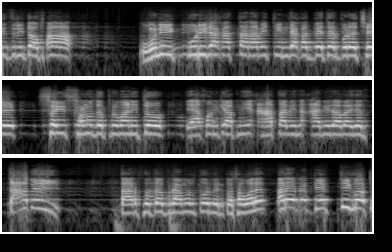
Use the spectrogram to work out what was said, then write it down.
হিজড়ি তফাত। উনি কুড়ি টাকার তারাবি, তিন টাকার বেতন পড়েছে। সেই সনদে প্রমাণিত। এখন কি আপনি আতাবিন আবির তাবেই তার প্রতি আপনি আমল করবেন, কথা বলেন? আরে, এটা ব্যক্তিগত।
